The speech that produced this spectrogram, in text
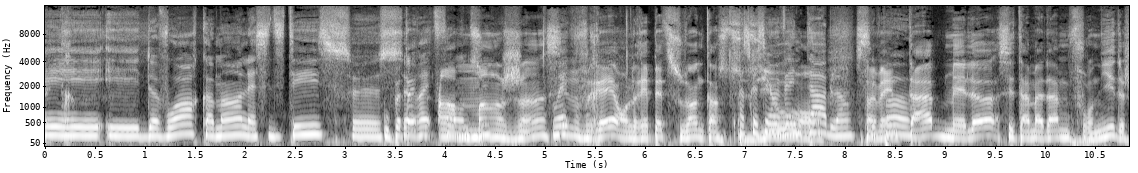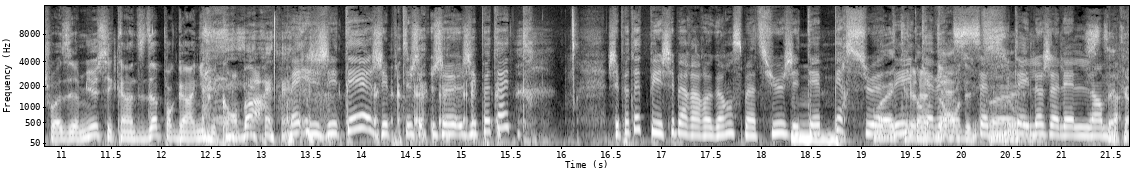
Et, et de voir comment l'acidité se Ou serait en fondue. mangeant. C'est Ouais. vrai, on le répète souvent en temps studio. Parce que c'est un vin table, hein. C'est un vin pas- de table, mais là, c'est à Madame Fournier de choisir mieux ses candidats pour gagner des combats. Mais j'étais, j'ai peut-être, j'ai peut-être péché par arrogance, Mathieu. J'étais Ouais, persuadée ton qu'avec cette ouais. bouteille-là, j'allais La l'emporter.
